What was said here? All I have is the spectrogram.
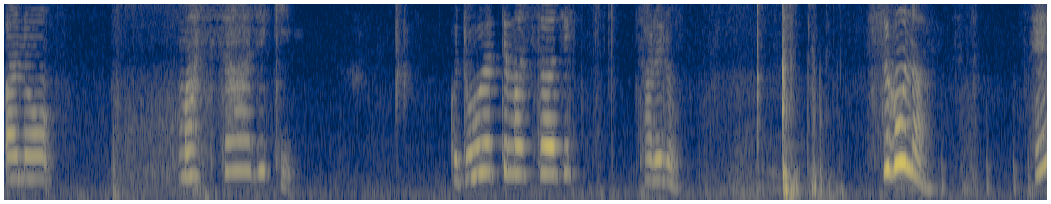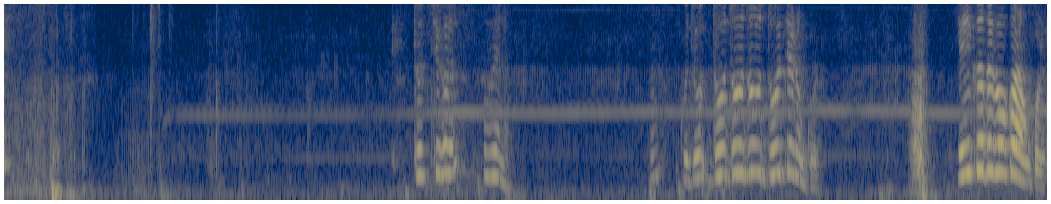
あのマッサージ機。これどうやってマッサージされるん？すごない。え？どっちが上なの？ん？これどどどどどうやってやるんこれ？やり方が分からんこれ。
